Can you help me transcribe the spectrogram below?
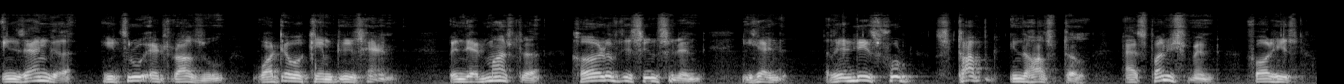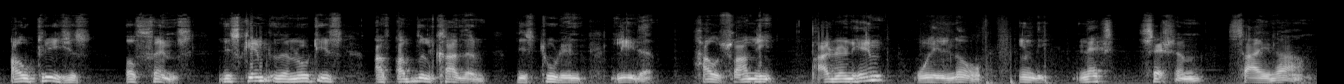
In his anger, he threw at Raju whatever came to his hand. When the headmaster heard of this incident, he had Reddy's food stopped in the hospital as punishment for his outrageous offense. This came to the notice of Abdul Qadir, the student leader. How Swami pardoned him, we'll know in the next session. Sai Ram.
